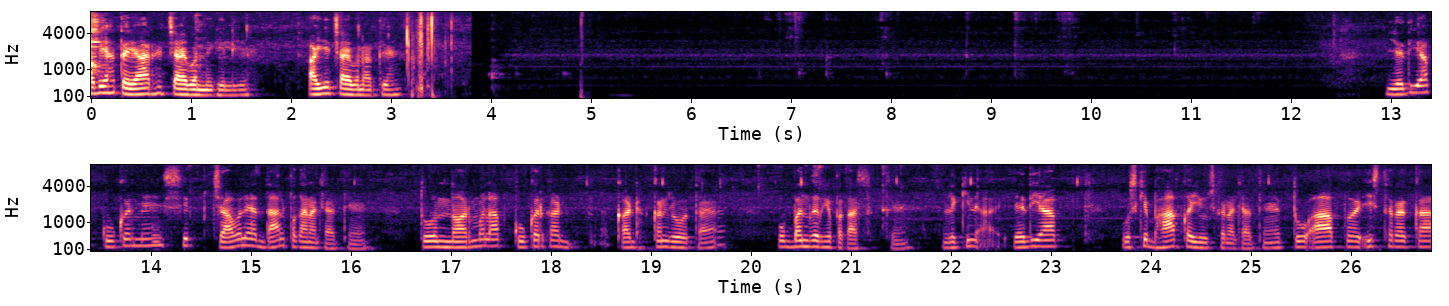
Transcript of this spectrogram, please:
अब यह तैयार है चाय बनने के लिए। आइए चाय बनाते हैं। यदि आप कुकर में सिर्फ़ चावल या दाल पकाना चाहते हैं तो नॉर्मल आप कुकर का का ढक्कन जो होता है, वो बंद करके पका सकते हैं। लेकिन यदि आप उसके भाप का यूज़ करना चाहते हैं तो आप इस तरह का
